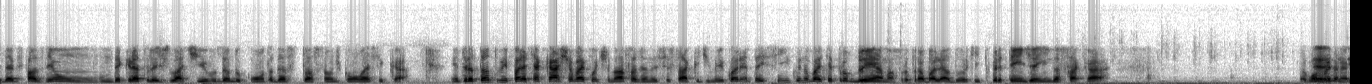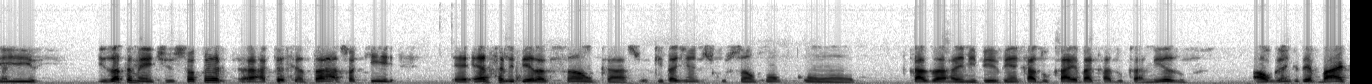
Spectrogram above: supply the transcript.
deve fazer um, um, decreto legislativo dando conta da situação de como vai ficar. Entretanto, me parece que a Caixa vai continuar fazendo esse saque de 1.045 e não vai ter problema para o trabalhador que pretende ainda sacar. Alguma é, coisa, né? E, exatamente. Só para acrescentar, só que é, essa liberação, Cássio, que está em discussão com, com caso a MP venha caducar e vai caducar mesmo, há um grande debate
